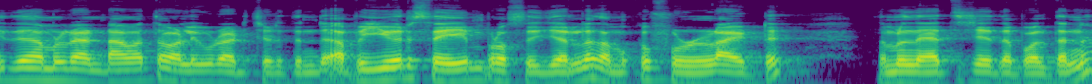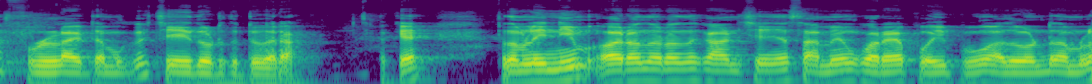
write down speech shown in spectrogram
ഇത് നമ്മൾ രണ്ടാമത്തെ വള്ളി കൂടെ അടിച്ചെടുത്തിട്ടുണ്ട്. അപ്പോൾ ഈ ഒരു സെയിം പ്രൊസീജിയറിൽ നമുക്ക് ഫുള്ളായിട്ട് നമ്മൾ നേരത്തെ ചെയ്ത പോലെ തന്നെ ഫുള്ളായിട്ട് നമുക്ക് ചെയ്ത് കൊടുത്തിട്ട് വരാം. ഓക്കെ അപ്പോൾ നമ്മൾ ഇനിയും ഓരോന്നോരോന്ന് കാണിച്ചു കഴിഞ്ഞാൽ സമയം കുറേ പോയി പോകും. അതുകൊണ്ട് നമ്മൾ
